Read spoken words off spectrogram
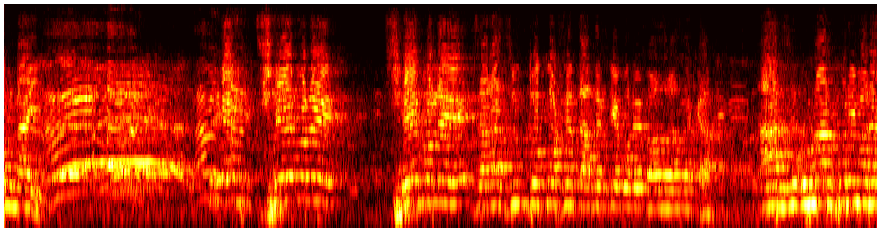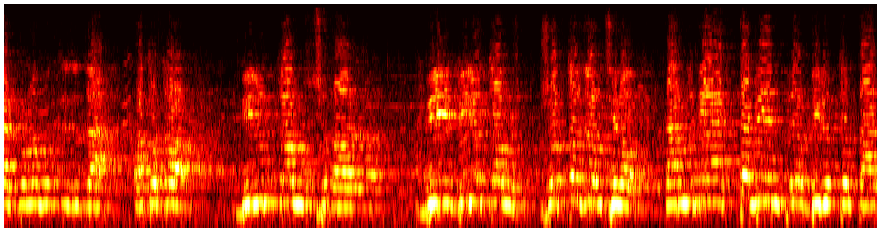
মুক্তিযোদ্ধা নাই। সে বলে সে বলে যারা যুদ্ধ করছে তাদেরকে বলে বাংলা রাখা আর ওনার পরিবারের কোনো মুক্তিযোদ্ধা, অথচ বীরুত্তম বীরুত্তম সত্তর জন ছিল, তার মধ্যে একটা বীরুত্তম তার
